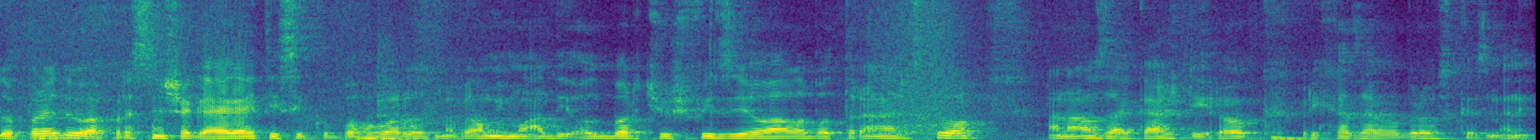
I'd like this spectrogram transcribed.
dopredu a presne však aj, aj ty si pohovoril, sme veľmi mladý odbor, či už fyzio alebo trénerstvo a naozaj každý rok prichádzajú obrovské zmeny.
